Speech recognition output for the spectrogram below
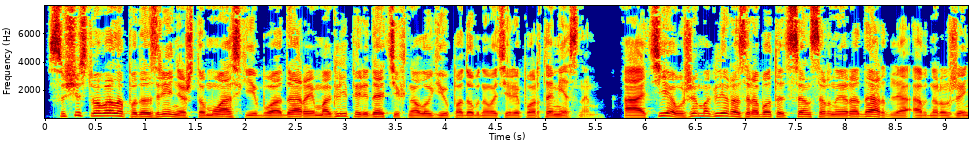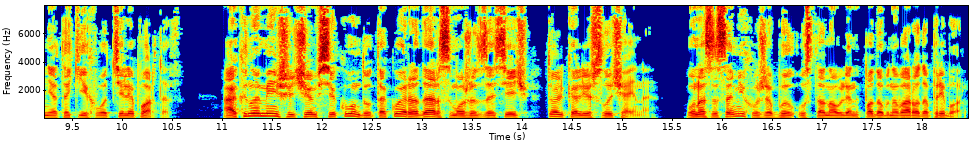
Существовало подозрение, что муаски и буадары могли передать технологию подобного телепорта местным, а те уже могли разработать сенсорный радар для обнаружения таких вот телепортов. Окно меньше, чем в секунду, такой радар сможет засечь только лишь случайно. У нас и самих уже был установлен подобного рода прибор.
